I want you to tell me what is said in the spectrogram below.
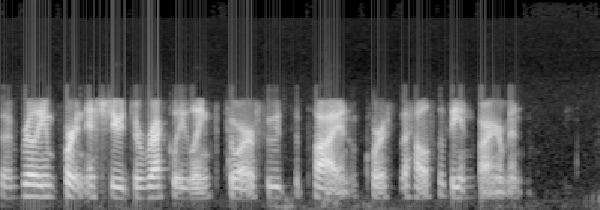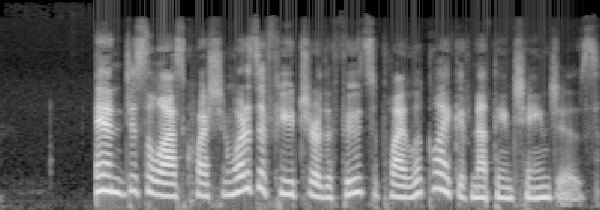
It's a really important issue directly linked to our food supply and, of course, the health of the environment. And just the last question What does the future of the food supply look like if nothing changes?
